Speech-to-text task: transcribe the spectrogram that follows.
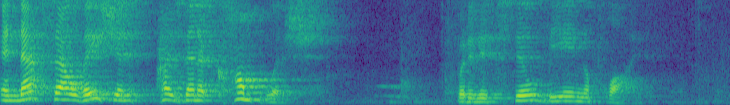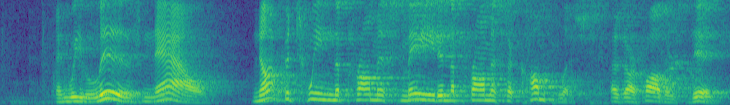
And that salvation has been accomplished, but it is still being applied. And we live now not between the promise made and the promise accomplished, as our fathers did,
